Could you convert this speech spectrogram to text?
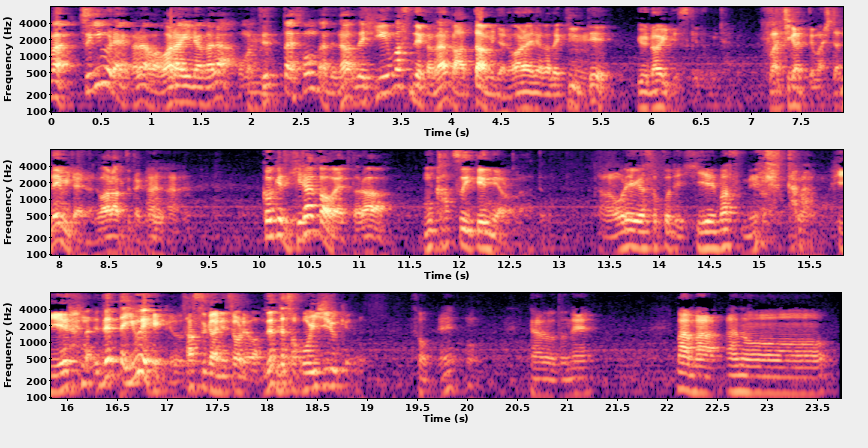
まあ杉村やからまあ笑いながら「お前絶対そんなんでなんで冷えますね」からなんかあったみたいな笑いながら聞いて「いやないですけど」みたいな「間違ってましたね」みたいな。の笑ってたけど、はいはいこれけど平川やったらムカついてんねやろうなって思って。あ俺がそこで「冷えますね」って言ったら。冷えるな。絶対言えへんけどさすがにそれは。絶対そこいじるけど、そうね。うん。なるほどね。まあまああのー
